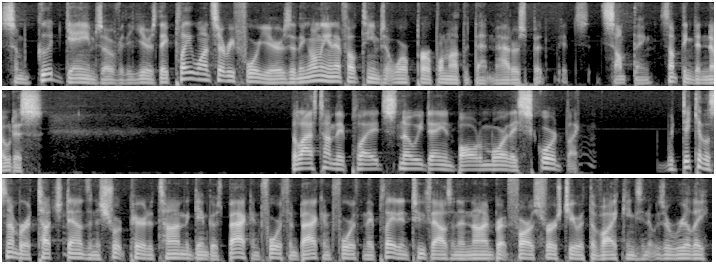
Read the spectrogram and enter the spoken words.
some good games over the years. They play once every four years, and the only NFL teams that wore purple. Not that that matters, but it's, it's something something to notice. The last time they played, snowy day in Baltimore, they scored like ridiculous number of touchdowns in a short period of time. The game goes back and forth and back and forth, and they played in 2009, Brett Favre's first year with the Vikings, and it was a really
